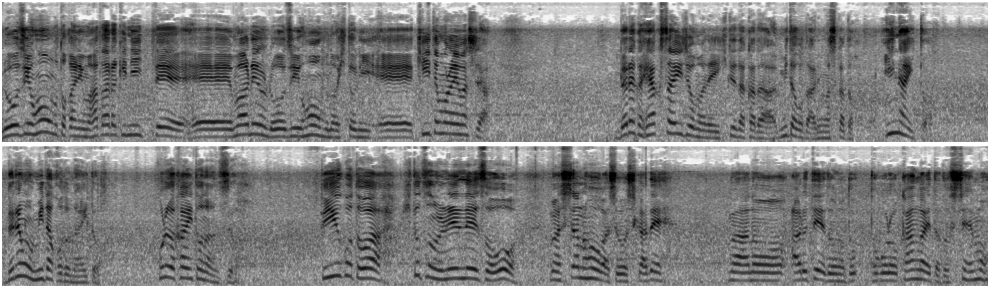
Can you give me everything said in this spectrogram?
老人ホームとかにも働きに行って、えー、周りの老人ホームの人に、えー、聞いてもらいました。誰か100歳以上まで生きてた方見たことありますかと。いないと。誰も見たことないと。これが回答なんですよ。っていうことは一つの年齢層を、まあ、下の方が少子化で、まあ、あのある程度のところを考えたとしても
